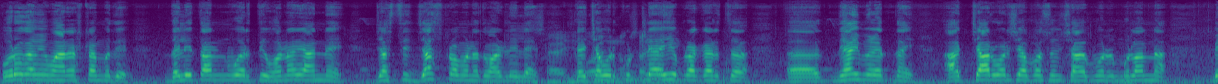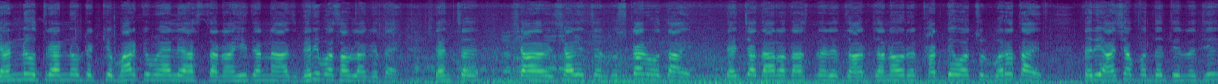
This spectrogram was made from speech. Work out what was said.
पुरोगामी महाराष्ट्रामध्ये दलितांवरती होणारे अन्याय जास्तीत जास्त प्रमाणात वाढलेले आहेत. त्याच्यावर कुठल्याही प्रकारचं न्याय मिळत नाही. आज चार वर्षापासून शा मुलांना ब्याण्णव त्र्याण्णव टक्के मार्क मिळाले असतानाही त्यांना आज घरी बसावं लागत आहे. त्यांचं शा शाळेचं नुकसान होत आहे. त्यांच्या दारात असणारे जा जनावरं खाद्य वाचून मरत आहेत. तरी अशा पद्धतीनं जी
